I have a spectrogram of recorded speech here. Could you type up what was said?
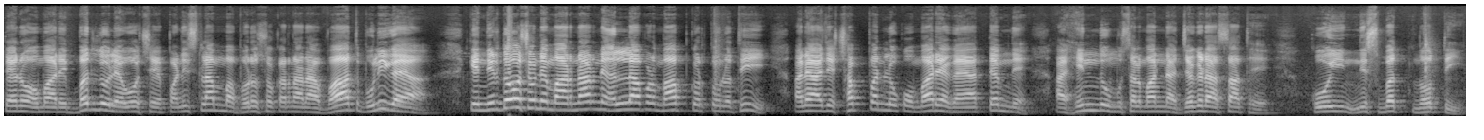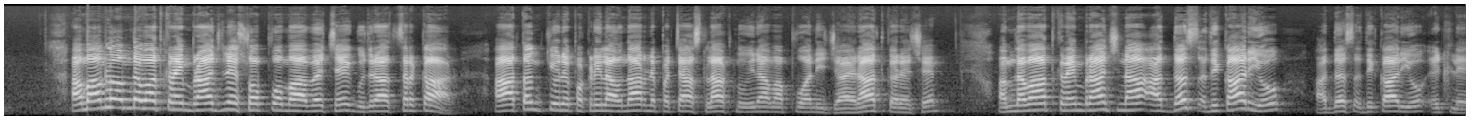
તેનો અમારે બદલો લેવો છે. પણ ઇસ્લામમાં ભરોસો કરનારા વાત ભૂલી ગયા કે નિર્દોષોને મારનારને અલ્લાહ પણ માફ કરતો નથી. અને આજે છપ્પન લોકો માર્યા ગયા તેમને આ હિન્દુ મુસલમાનના ઝઘડા સાથે કોઈ નિસ્બત નહોતી. આ મામલો અમદાવાદ ક્રાઇમ બ્રાન્ચને સોંપવામાં આવે છે. ગુજરાત સરકાર આ આતંકીઓને પકડી લાવનારને પચાસ લાખનું ઇનામ આપવાની જાહેરાત કરે છે. અમદાવાદ ક્રાઇમ બ્રાન્ચના આ દસ અધિકારીઓ, આ દસ અધિકારીઓ એટલે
